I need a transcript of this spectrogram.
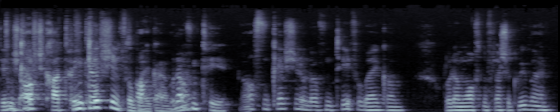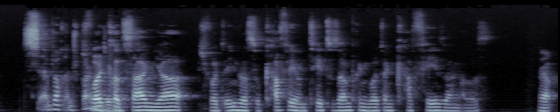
den dem ich auch gerade auf dem trinke, Käffchen ist auch geil. vorbeikommen, Oder ne? auf dem Tee. Auf ein Käffchen oder auf einen Tee vorbeikommen. Oder mal auf eine Flasche Glühwein. Das ist einfach entspannt. Ich wollte gerade sagen, ja, ich wollte irgendwas so Kaffee und Tee zusammenbringen, wollte dann Kaffee sagen, aber es- Ja.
